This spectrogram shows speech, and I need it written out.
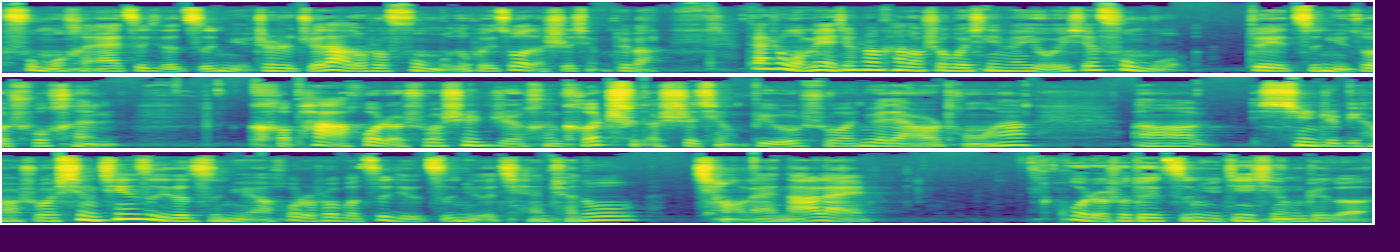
父母很爱自己的子女，这是绝大多数父母都会做的事情，对吧？但是我们也经常看到社会新闻，有一些父母对子女做出很可怕，或者说甚至很可耻的事情，比如说虐待儿童啊，啊，甚至比方说性侵自己的子女啊，或者说把自己的子女的钱全都抢来拿来，或者说对子女进行这个。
